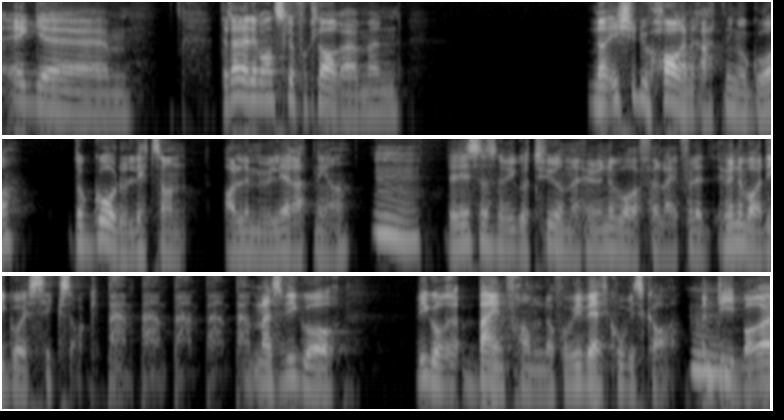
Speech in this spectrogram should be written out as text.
jeg eh, Det der er litt vanskelig å forklare, men når ikke du har en retning å gå, da går du litt sånn alle mulige retninger. Mm. Det er litt sånn som når vi går tur med hundene våre, føler jeg. For hundene våre de går i sikksakk. Mens vi går, vi går beint fram, da, for vi vet hvor vi skal. Men Mm. de bare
